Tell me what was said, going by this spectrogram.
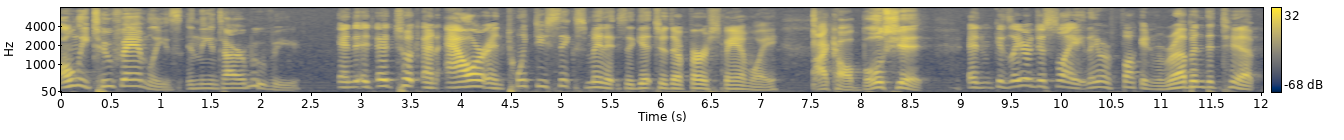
only two families in the entire movie. And it, it took an hour and 26 minutes to get to their first family. I call bullshit. And because they were just like, they were fucking rubbing the tip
